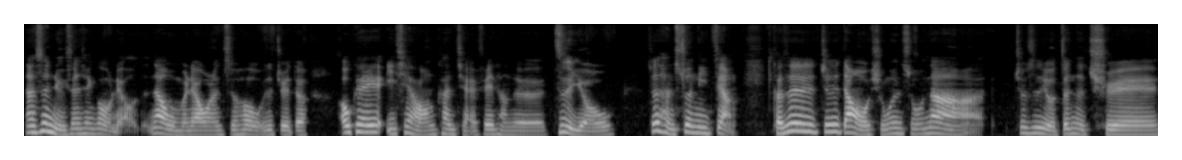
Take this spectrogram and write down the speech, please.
那是女生先跟我聊的。那我们聊完了之后，我就觉得 OK，一切好像看起来非常的自由，就是很顺利这样。可是就是当我询问说，那就是有真的缺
